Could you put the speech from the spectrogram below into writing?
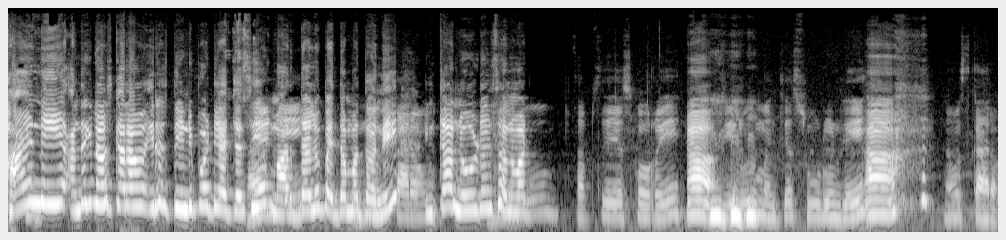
హాయ్ అండి అందరికి నమస్కారం. ఈరోజు తిండి పోటీ వచ్చేసి మర్దలు పెద్దమ్మతోని. ఇంకా నూడిల్స్ అనమాట సబ్సిడీ చేసుకోర్రి. మీరు మంచిగా చూడండి నమస్కారం.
